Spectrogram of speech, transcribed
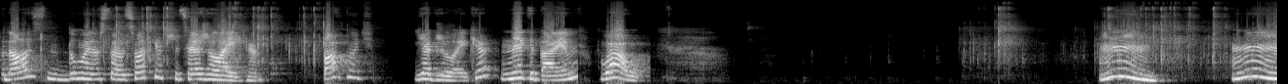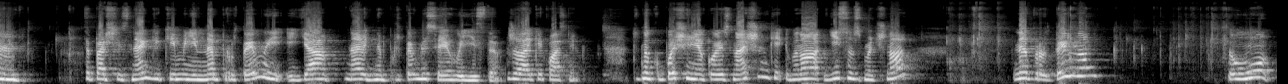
подалась, думаю, на 100%, що це желейки. Пахнуть як желейки, не Китаєм. Вау! Ммм! Ммм! Це перший снек, який мені не противний, і я навіть не противлюся його їсти. Желейки класні. Тут накопичення якоїсь начинки, і вона дійсно смачна, не противна. Тому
